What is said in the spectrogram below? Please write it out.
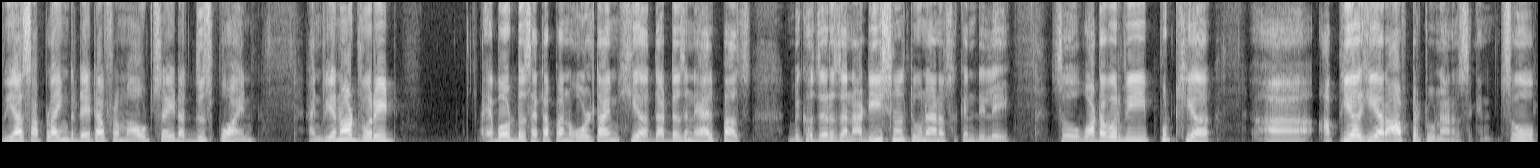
we are supplying the data from outside at this point and we are not worried about the setup and hold time here that does not help us because there is an additional 2 nanosecond delay. So whatever we put here uh, appear here after 2 nanosecond. So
